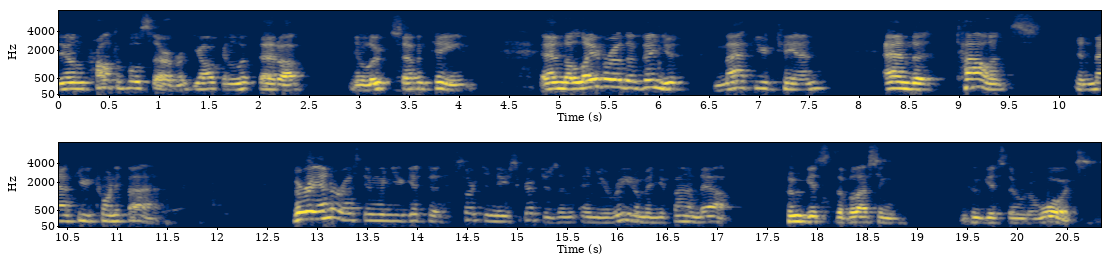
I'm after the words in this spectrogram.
the unprofitable servant. Y'all can look that up in Luke 17. And the labor of the vineyard, Matthew 10, and the talents in Matthew 25. Very interesting when you get to searching these scriptures and, and you read them and you find out who gets the blessing and who gets the rewards.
